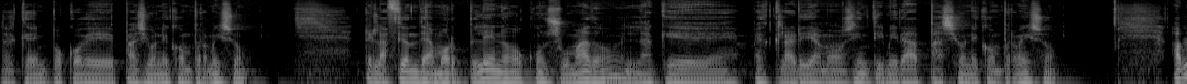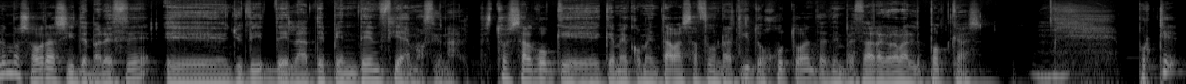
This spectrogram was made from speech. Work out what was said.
en que hay un poco de pasión y compromiso, relación de amor pleno o consumado, en la que mezclaríamos intimidad, pasión y compromiso. Hablemos ahora, si te parece, eh, Judith, de la dependencia emocional. Esto es algo que, me comentabas hace un ratito, justo antes de empezar a grabar el podcast. ¿Por qué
